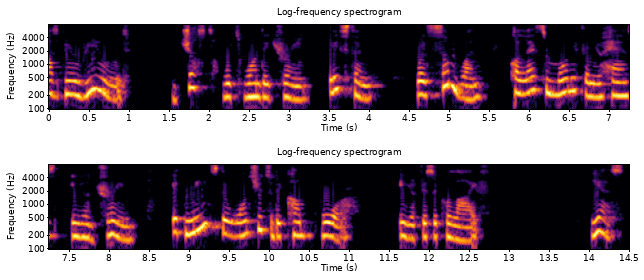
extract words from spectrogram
has been ruined just with one day dream. Listen, when someone collects money from your hands in your dream, it means they want you to become poor in your physical life. Yes,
